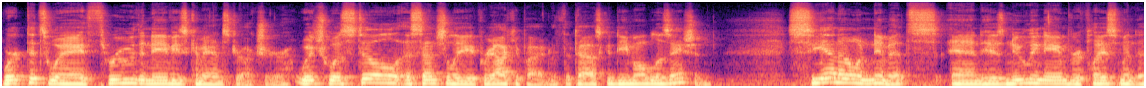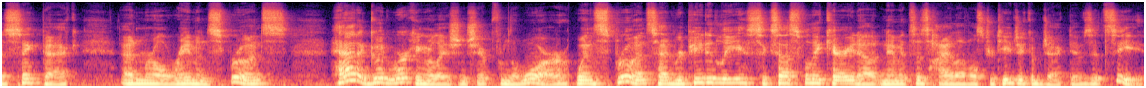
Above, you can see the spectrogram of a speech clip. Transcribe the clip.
worked its way through the Navy's command structure, which was still essentially preoccupied with the task of demobilization. CNO Nimitz and his newly named replacement as CINCPAC, Admiral Raymond Spruance, had a good working relationship from the war when Spruance had repeatedly successfully carried out Nimitz's high level strategic objectives at sea.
